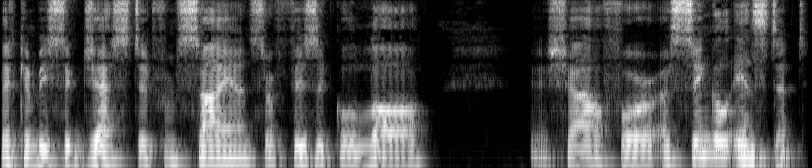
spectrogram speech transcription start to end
that can be suggested from science or physical law shall for a single instant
